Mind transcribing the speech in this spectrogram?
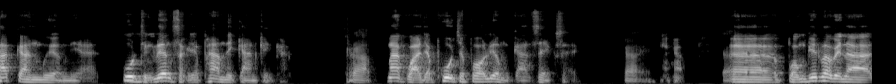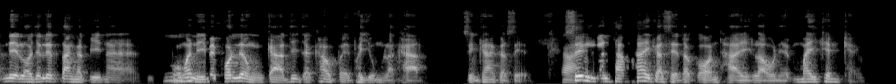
พรรคการเมืองเนี่ย พูดถึงเรื่องศักยภาพในการแข่งขัน ครับ มากกว่าจะพูดเฉพาะเรื่องของการแทรกแซงใช่นะครับครับเอ่อผมคิดว่าเวลาเนี่ยเราจะเลือกตั้งกันปีหน้าอืมผมว่าหนีไม่พ้นเรื่องของการที่จะเข้าไปพยุงราคาสินค้าเกษตรใช่ซึ่งมันทำให้เกษตรกรไทยเราเนี่ยไม่เข้มแข็งอืมอืม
